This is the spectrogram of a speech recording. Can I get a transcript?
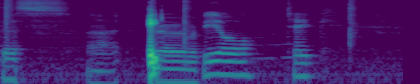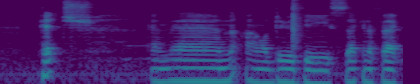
with this. Uh, reveal, take, pitch, and then I'll do the second effect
